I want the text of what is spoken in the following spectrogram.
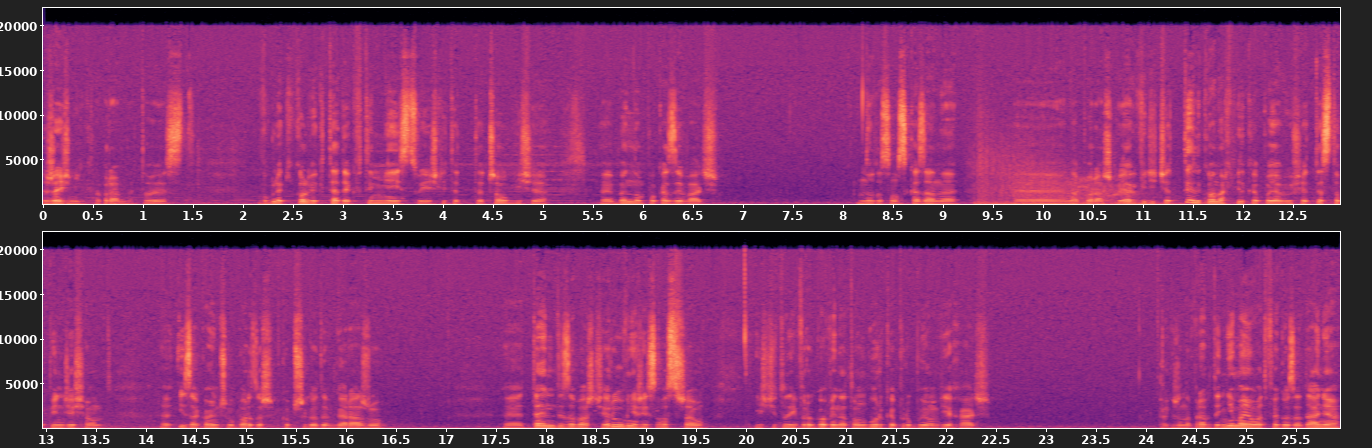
rzeźnik, naprawdę. To jest w ogóle jakikolwiek TEDek w tym miejscu, jeśli te, te czołgi się będą pokazywać, no to są skazane e, na porażkę. Jak widzicie, tylko na chwilkę pojawił się T-150 e, i zakończył bardzo szybko przygodę w garażu. E, Tędy, zobaczcie, również jest ostrzał, jeśli tutaj wrogowie na tą górkę próbują wjechać. Także naprawdę nie mają łatwego zadania.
